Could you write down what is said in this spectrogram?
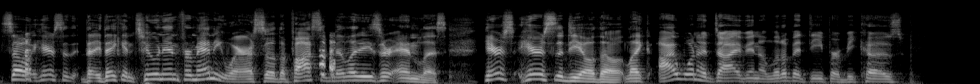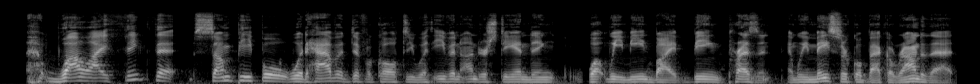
So here's the, they can tune in from anywhere, so the possibilities are endless. Here's here's the deal though. Like I want to dive in a little bit deeper because while I think that some people would have a difficulty with even understanding what we mean by being present, and we may circle back around to that,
